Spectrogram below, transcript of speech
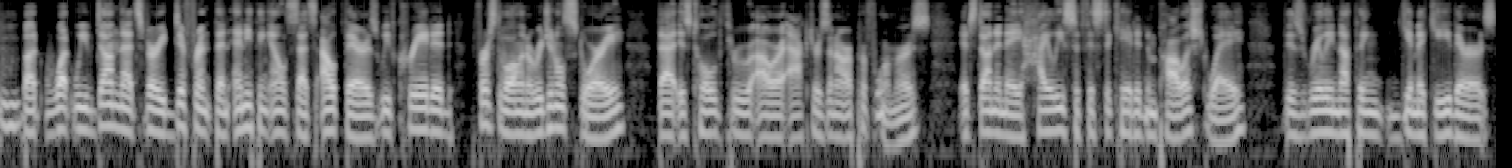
Mm-hmm. But what we've done that's very different than anything else that's out there is we've created, first of all, an original story that is told through our actors and our performers. It's done in a highly sophisticated and polished way. There's really nothing gimmicky. There's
